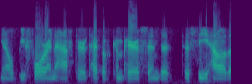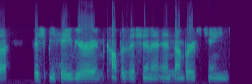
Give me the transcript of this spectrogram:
you know before and after type of comparison to, to see how the fish behavior and composition and, and numbers change.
